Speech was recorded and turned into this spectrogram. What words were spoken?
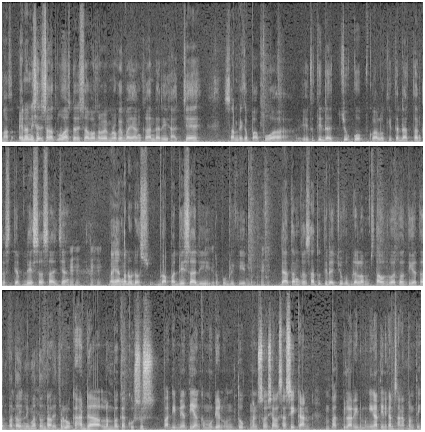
Maka Indonesia itu sangat luas dari Sabang sampai Merauke. Bayangkan dari Aceh sampai ke Papua itu tidak cukup kalau kita datang ke setiap desa saja. Bayangkan udah berapa desa di Republik ini. Datang ke satu tidak cukup dalam setahun, dua tahun, tiga tahun, empat tahun, lima tahun tidak cukup. Perlukah ada lembaga khusus Pak Dimyanti yang kemudian untuk mensosialisasikan empat pilar ini? Mengingat ini kan sangat penting.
